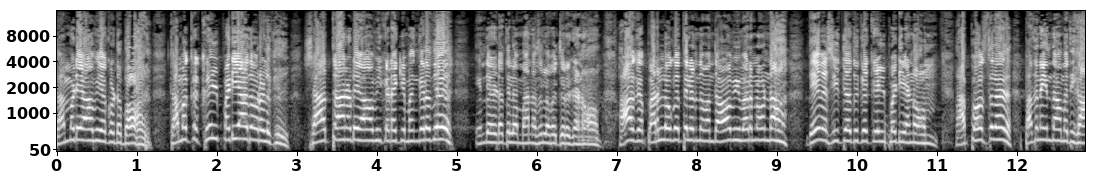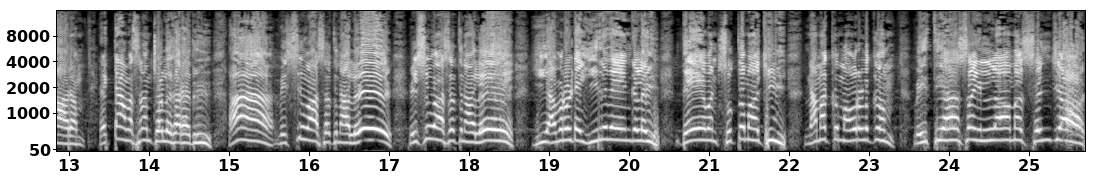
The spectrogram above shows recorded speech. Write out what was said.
தம்முடைய ஆவியை கொடுப்பார். தமக்கு கீழ்ப்படியாதவர்களுக்கு சாத்தானுடைய ஆவி கிடைக்கும்ங்கிறது இந்த இடத்துல மனசில் வச்சிருக்கணும். ஆக பரலோகத்திலிருந்து வந்த ஆவி வரணும்னா தேவசீ போதித்ததுக்கு கீழ்ப்படியணும். அப்போ சிலர் பதினைந்தாம் அதிகாரம் எட்டாம் வசனம் சொல்லுகிறது. ஆ விசுவாசத்தினாலே விசுவாசத்தினாலே அவருடைய இருதயங்களை தேவன் சுத்தமாக்கி நமக்கும் அவர்களுக்கும் வித்தியாசம் இல்லாம செஞ்சார்.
